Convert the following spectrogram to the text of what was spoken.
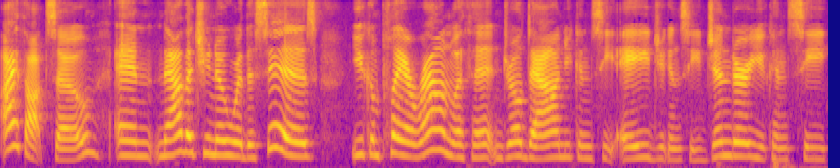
I thought so. And now that you know where this is, you can play around with it and drill down. You can see age, you can see gender, you can see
